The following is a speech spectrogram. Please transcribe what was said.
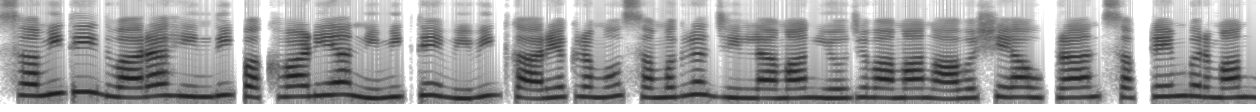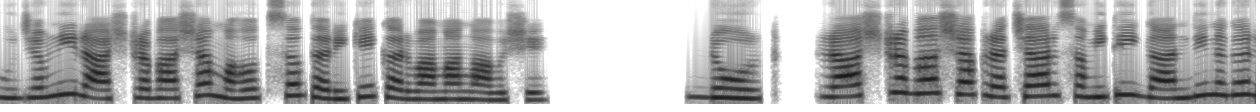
સમિતિ દ્વારા હિન્દી પખવાડિયા નિમિત્તે વિવિધ કાર્યક્રમો સમગ્ર જિલ્લામાં યોજવામાં આવશે. આ ઉપરાંત સપ્ટેમ્બરમાં ઉજવણી રાષ્ટ્રભાષા મહોત્સવ તરીકે કરવામાં આવશે. ડોટ રાષ્ટ્રભાષા પ્રચાર સમિતિ ગાંધીનગર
